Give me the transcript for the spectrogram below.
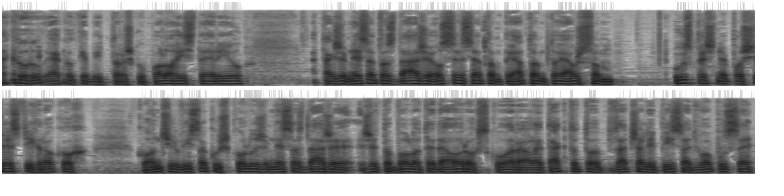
takú ako keby trošku polohystériu. Takže mne sa to zdá, že v 85. to ja už som úspešne po šiestich rokoch končil vysokú školu, že mne sa zdá, že, že to bolo teda o rok skôr, ale takto to začali písať v opuse,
